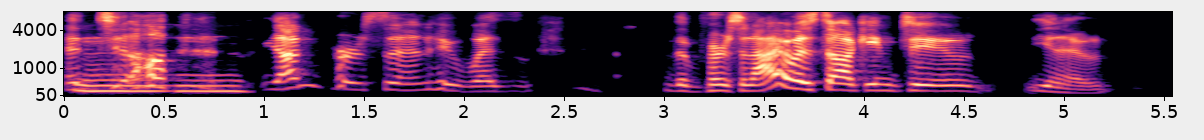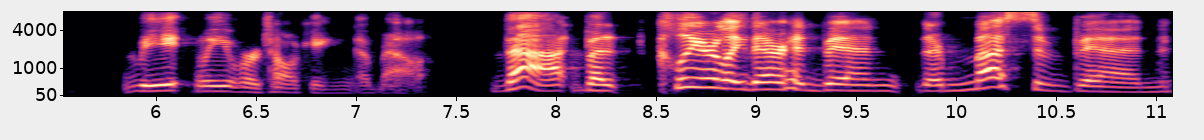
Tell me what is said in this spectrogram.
until mm. young person who was the person i was talking to you know we we were talking about that but clearly there had been there must have been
